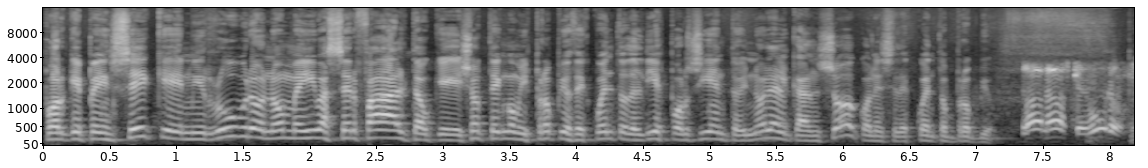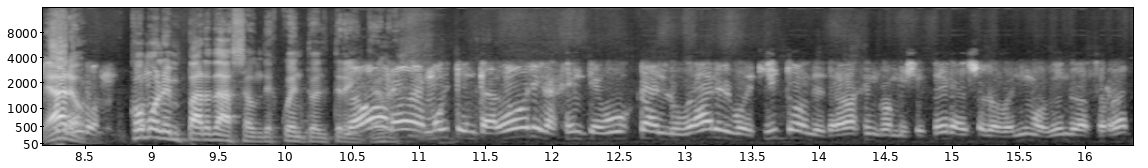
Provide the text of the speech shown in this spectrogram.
Porque pensé que en mi rubro no me iba a hacer falta o que yo tengo mis propios descuentos del 10% y no le alcanzó con ese descuento propio. No, no, seguro. Claro. ¿Cómo lo empardás a un descuento del 30%? No, no, es muy tentador y la gente busca el lugar, el huequito donde trabajen con billetera, eso lo venimos viendo hace rato.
